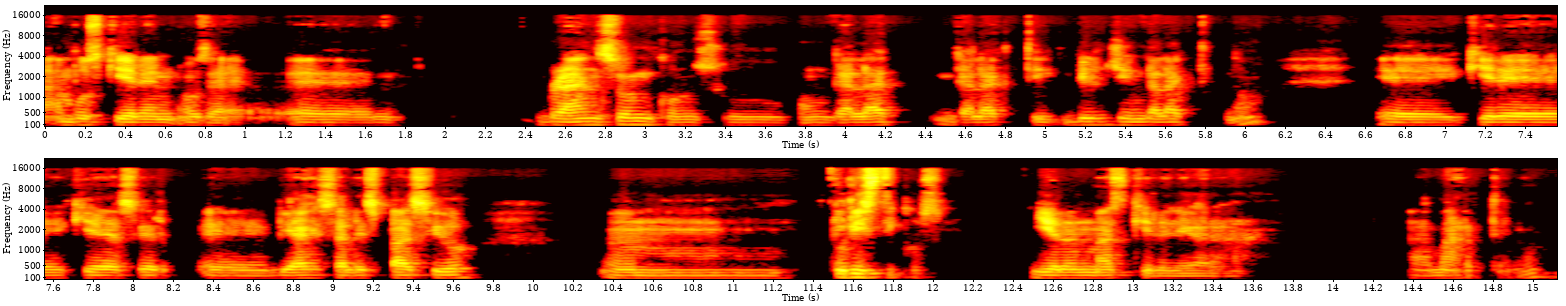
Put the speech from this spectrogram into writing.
ambos quieren, o sea, eh, Branson con su con Virgin Galactic, ¿no? Eh, quiere, quiere hacer eh, viajes al espacio um, turísticos y Elon Musk quiere llegar a, Marte, ¿no?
